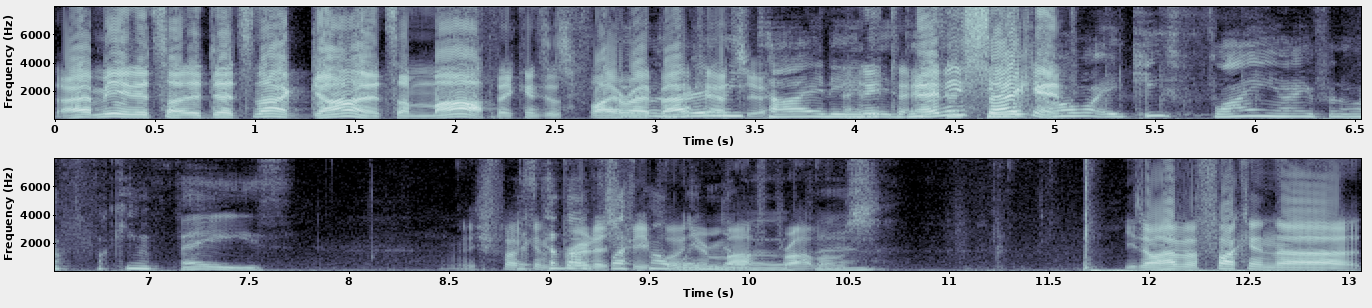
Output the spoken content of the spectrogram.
I mean, it's a, it's not gone. It's a moth. It can just fly It right back really at you. And Any it any second. Oh! It keeps flying right in front of my fucking face. You fucking British people and your moth open. problems. You don't have a fucking uh,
